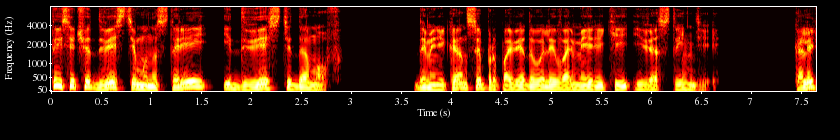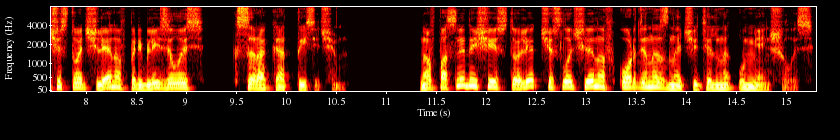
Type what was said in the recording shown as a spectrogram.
1200 монастырей и 200 домов. Доминиканцы проповедовали в Америке и Вест-Индии. Количество членов приблизилось к 40 тысячам. Но в последующие сто лет число членов ордена значительно уменьшилось.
